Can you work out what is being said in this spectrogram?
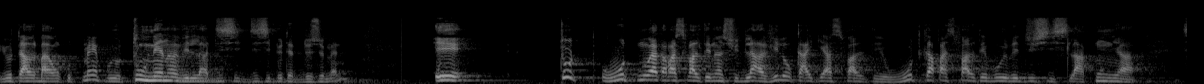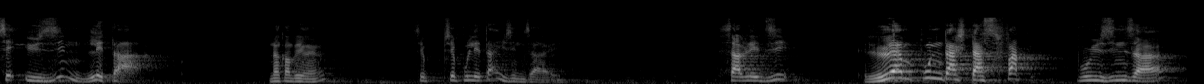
yo tal ba un coup de main pour tourner dans la ville d'ici peut-être deux semaines. Et toute route nous est asphaltée dans le sud là, ville au qui est asphaltée, route qui asphaltée pour arriver du 6 là, Kounia, c'est usine l'État. Dans Cambérien, c'est pour l'État usine ça. Ça veut dire, l'homme pour acheter asphalte pour usine ça,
